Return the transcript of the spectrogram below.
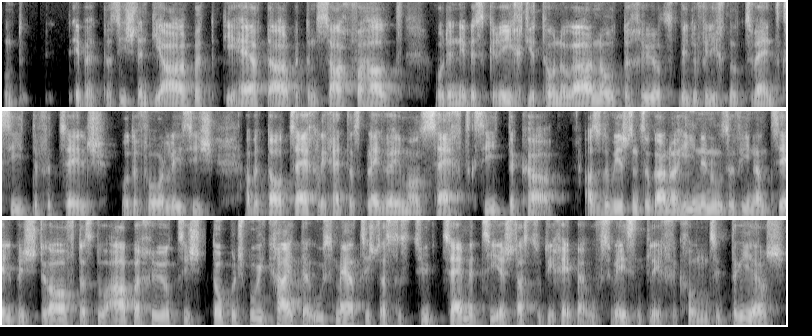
Und eben, das ist dann die Arbeit, die harte Arbeit am Sachverhalt, wo dann eben das Gericht die Honorarnote kürzt, weil du vielleicht nur 20 Seiten erzählst oder vorliest. Aber tatsächlich hat das Plädoyer mal 60 Seiten gehabt. Also du wirst dann sogar noch hinten raus finanziell bestraft, dass du abkürzt, Doppelspurigkeiten ausmerzest, dass du das Zeug zusammenziehst, dass du dich eben aufs Wesentliche konzentrierst.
